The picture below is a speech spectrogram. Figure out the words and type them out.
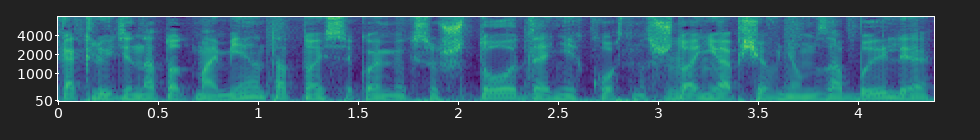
как люди на тот момент относятся к комиксу, что для них космос, что они вообще в нем забыли.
